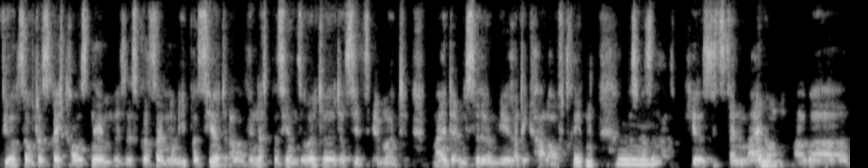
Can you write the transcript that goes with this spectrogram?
wir uns auch das Recht rausnehmen. Es ist Gott sei Dank noch nie passiert, aber wenn das passieren sollte, dass jetzt jemand meint, er müsste da irgendwie radikal auftreten, mhm. dass man sagt, okay, das ist jetzt deine Meinung, aber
